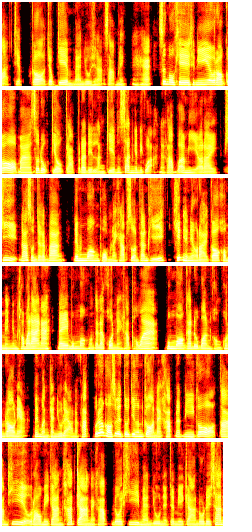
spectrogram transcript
บาดเจ็บก็จบเกมแมนยูชนะ 3-1 นะฮะ ซึ่งโอเคทีนี้เราก็มาสรุปเกี่ยวกับประเด็นหลังเกมสั้นๆกันดีกว่านะครับ ว่ามีอะไรที่น่าสนใจกันบ้าง ในมุมมองของผมนะครับ ส่วนแฟนผีคิดเห็นอย่างไรก็คอมเมนต์กันเข้ามาได้นะ ในมุมมองของแต่ละคนนะครับ เพราะว่ามุมมองการดูบอลของคนเราเนี่ยไม่เหมือนกันอยู่แล้วนะครับ เรื่องของ11ตัวจริงกันก่อนนะครับ นัดนี้ก็ตามที่เรามีการคาดการนะครับ โดยที่แมนยูเนี่ยจะมีการโรเตชัน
